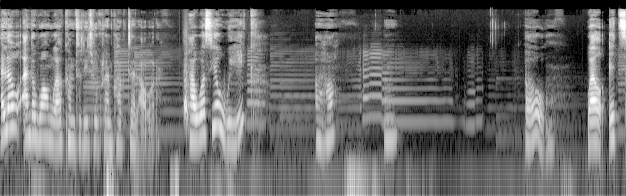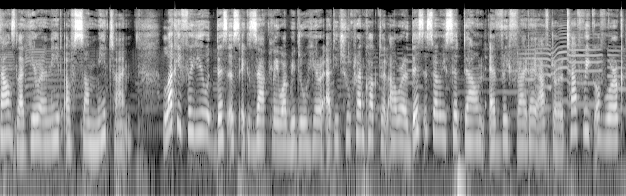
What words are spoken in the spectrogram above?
Hello and a warm welcome to the True Crime Cocktail Hour. How was your week? Uh huh. Mm. Oh. Well, it sounds like you're in need of some me time. Lucky for you, this is exactly what we do here at the True Crime Cocktail Hour. This is where we sit down every Friday after a tough week of work,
